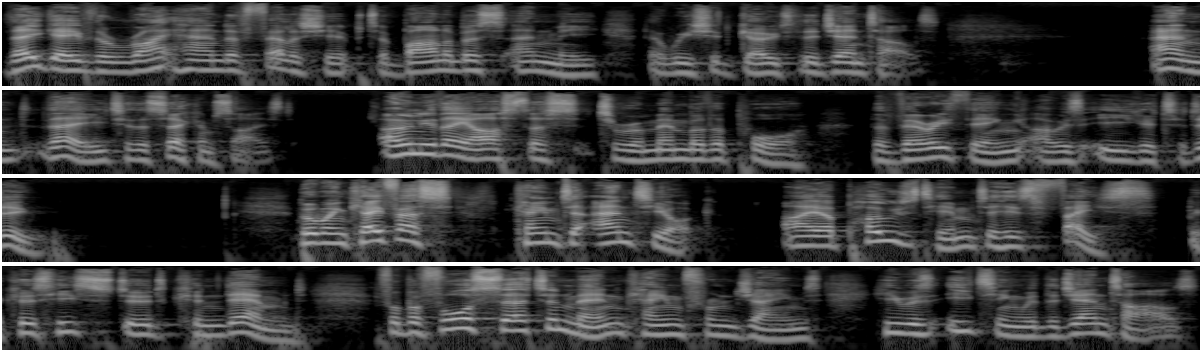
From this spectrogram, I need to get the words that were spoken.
they gave the right hand of fellowship to Barnabas and me that we should go to the Gentiles, and they to the circumcised. Only they asked us to remember the poor, the very thing I was eager to do. But when Cephas came to Antioch, I opposed him to his face because he stood condemned. For before certain men came from James, he was eating with the Gentiles.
